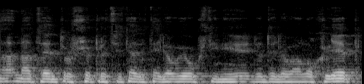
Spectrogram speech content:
na, na centru še predsjedateljove opštine dodeljovalo hljeb e,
